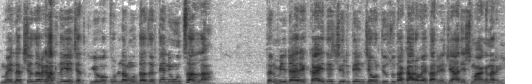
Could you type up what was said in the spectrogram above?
मग लक्ष जर घातलं याच्यात किंवा कुठला मुद्दा जर त्यांनी उचलला तर मी डायरेक्ट कायदेशीर त्यांच्यावरती सुद्धा कारवाई करण्याचे आदेश मागणार आहे.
